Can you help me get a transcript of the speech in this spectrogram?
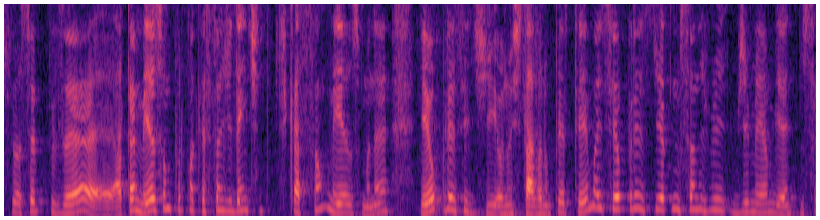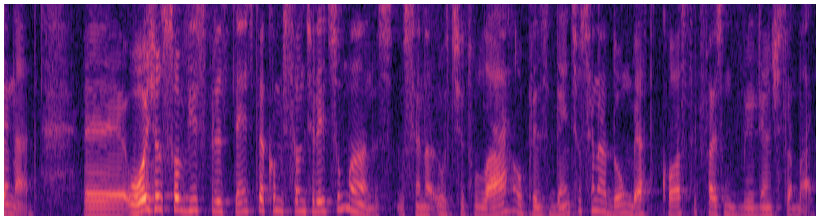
se você quiser, até mesmo por uma questão de identificação mesmo. Né? Eu presidi, eu não estava no PT, mas eu presidi a Comissão de, de Meio Ambiente do Senado. É, hoje eu sou vice-presidente da Comissão de Direitos Humanos. O, sena, o, titular, o presidente, é o senador Humberto Costa, que faz um brilhante trabalho.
